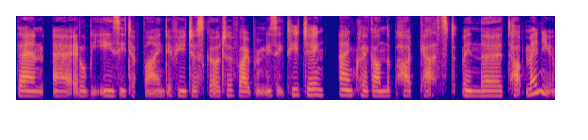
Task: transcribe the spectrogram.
then uh, it'll be easy to find if you just go to Vibrant Music Teaching and click on the podcast in the top menu.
